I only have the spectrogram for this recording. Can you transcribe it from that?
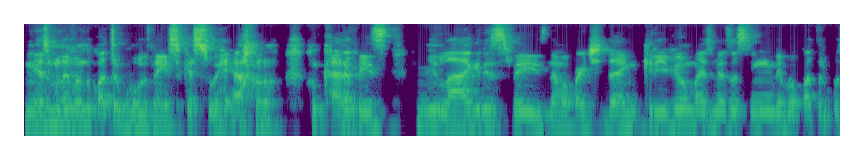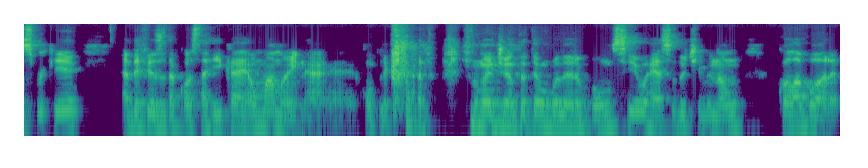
mesmo levando quatro gols, né? Isso que é surreal. O cara fez milagres, fez né, uma partida incrível, mas mesmo assim levou quatro gols porque a defesa da Costa Rica é uma mãe, né? É complicado. Não adianta ter um goleiro bom se o resto do time não colabora.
